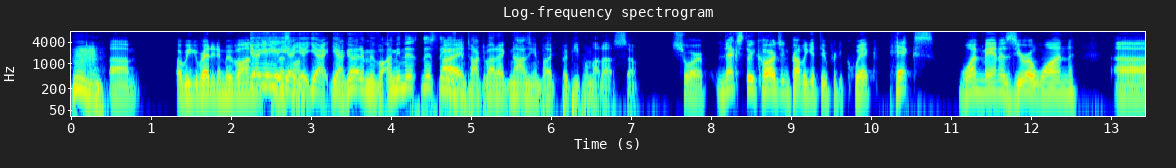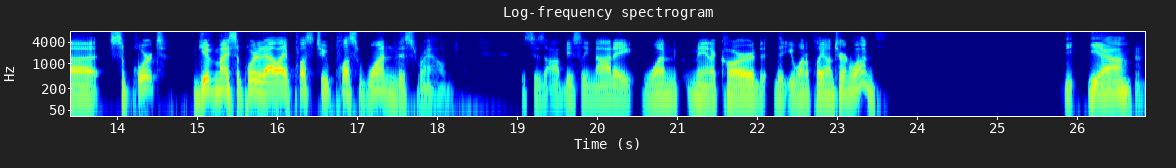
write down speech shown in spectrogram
Hmm. Um, are we ready to move on? Yeah, yeah, yeah, yeah, one? yeah, yeah, yeah. Go ahead and move on. I mean, this this thing All has right. been talked about ad nauseum by, by people, not us. So Sure. Next three cards we can probably get through pretty quick. Pix, one mana, zero one. Uh support. Give my supported ally plus two plus one this round. This is obviously not a one mana card that you want to play on turn one. yeah, Mhm.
